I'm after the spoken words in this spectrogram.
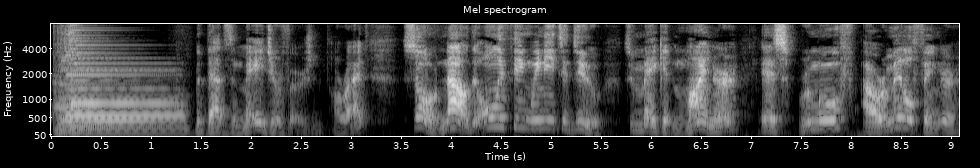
But that's the major version, alright? So now the only thing we need to do to make it minor is remove our middle finger.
